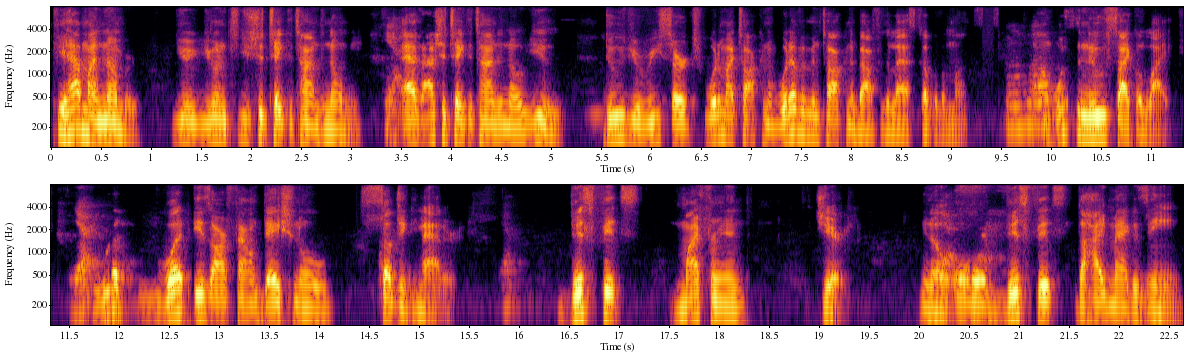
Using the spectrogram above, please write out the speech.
if you have my number, you're you're gonna you should take the time to know me. Yeah. As I should take the time to know you. Do your research. What am I talking about? What have I been talking about for the last couple of months? Mhm. Um, what's the news cycle like? yep. What what is our foundational subject matter? Yep. This fits my friend Jerry, you know, Yes. or this fits the Hype magazine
